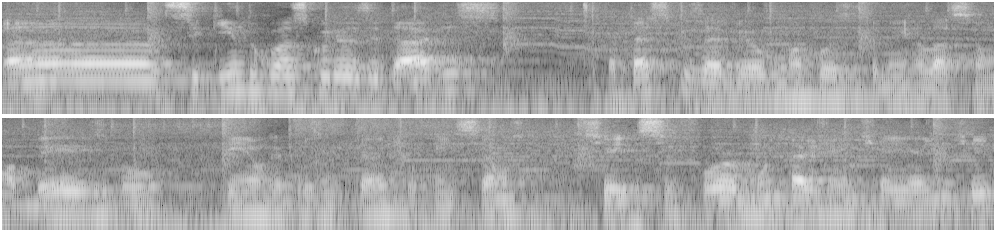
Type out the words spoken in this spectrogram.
Ah, seguindo com as curiosidades, até se quiser ver alguma coisa também em relação ao beisebol, quem é o representante ou quem são, se, se for muita gente aí a gente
